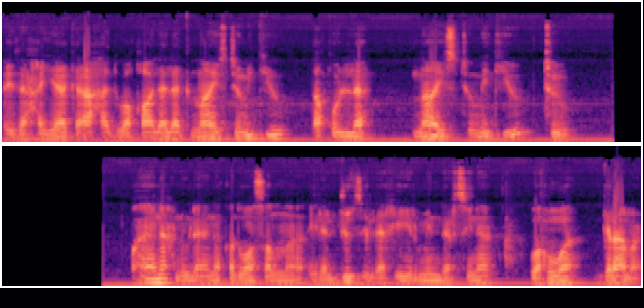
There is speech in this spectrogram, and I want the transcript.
فإذا حياك أحد وقال لك Nice to meet you. تقول له Nice to meet you too. وها نحن الآن قد وصلنا إلى الجزء الأخير من درسنا وهو Grammar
